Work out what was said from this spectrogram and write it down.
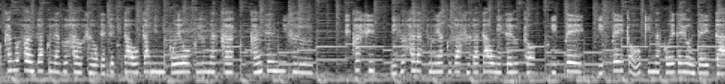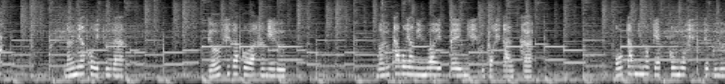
他のファンがクラブハウスを出てきた大谷に声を送る中、完全にスルー。しかし、水原通訳が姿を見せると、一平、一平と大きな声で呼んでいた。なんやこいつら。容姿が怖すぎる。丸太小屋民は一平にシフトしたんか。大谷の結婚を知って狂っ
